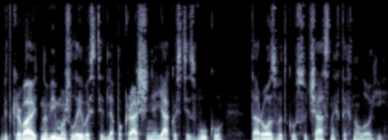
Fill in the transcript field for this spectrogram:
відкривають нові можливості для покращення якості звуку та розвитку сучасних технологій.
